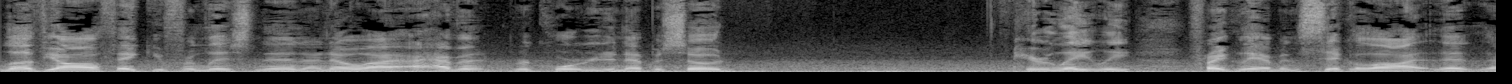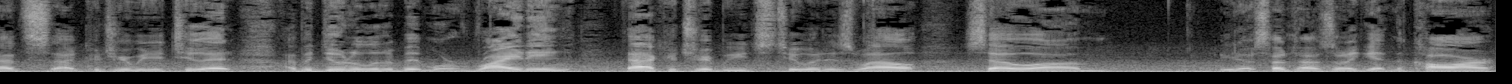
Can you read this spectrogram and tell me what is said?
love y'all. Thank you for listening. I know I, I haven't recorded an episode here lately. Frankly, I've been sick a lot. That, that's uh, contributed to it. I've been doing a little bit more writing. That contributes to it as well. So, um, you know, sometimes when I get in the car,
